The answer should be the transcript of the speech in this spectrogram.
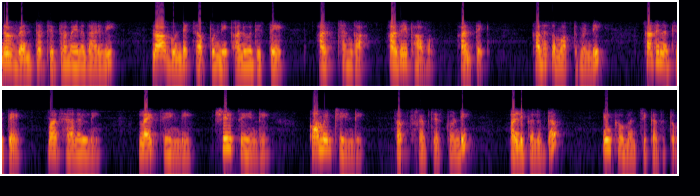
నువ్వెంత చిత్రమైన దానివి? నా గుండె చప్పుణ్ణి అనువదిస్తే అచ్చంగా అదే భావం. అంతే. కథ సమాప్తమండి. కథ నచ్చితే మా ఛానల్ని లైక్ చేయండి షేర్ చేయండి కామెంట్ చేయండి సబ్స్క్రైబ్ చేసుకోండి. మళ్ళీ కలుద్దాం. ఇంకో మంచి కథతో.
